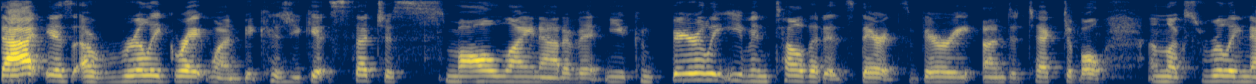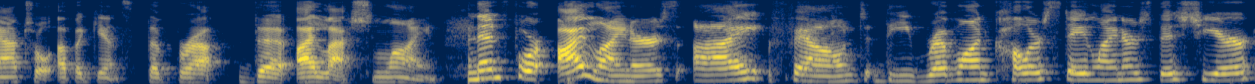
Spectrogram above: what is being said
that is a really great one because you get such a small line out of it and you can barely even tell that it's there. It's very undetectable and looks really natural up against the brow the eyelash line. And then for eyeliners i found the revlon color stay liners this year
